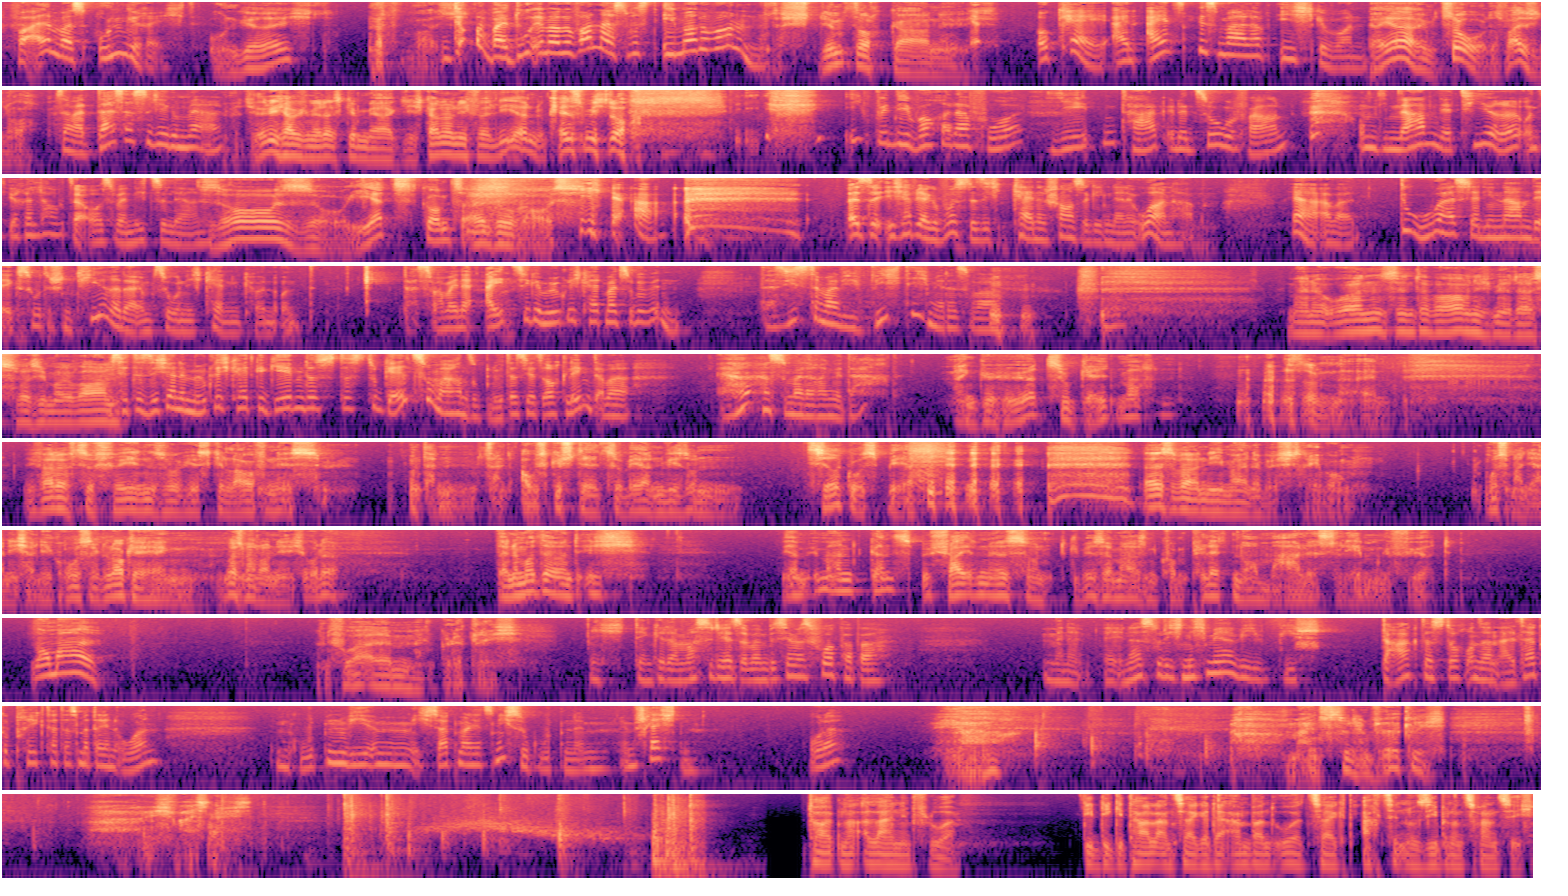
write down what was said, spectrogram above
vor allem war es ungerecht. Ungerecht? Was? Doch, weil du immer gewonnen hast. Du hast immer gewonnen. Das stimmt doch gar nicht. Okay, ein einziges Mal habe ich gewonnen. Ja, ja, im Zoo, das weiß ich noch. Sag mal, das hast du dir gemerkt? Natürlich habe ich mir das gemerkt. Ich kann doch nicht verlieren. Du kennst mich doch. Ich bin die Woche davor jeden Tag in den Zoo gefahren, um die Namen der Tiere und ihre Laute auswendig zu lernen. So, so. Jetzt kommt's also raus. Ja. Also, ich habe ja gewusst, dass ich keine Chance gegen deine Ohren habe. Ja, aber du hast ja die Namen der exotischen Tiere da im Zoo nicht kennen können. Und das war meine einzige Möglichkeit, mal zu gewinnen. Da siehst du mal, wie wichtig mir das war. Meine Ohren sind aber auch nicht mehr das, was sie mal waren. Es hätte sicher eine Möglichkeit gegeben, das, das zu Geld zu machen, so blöd das jetzt auch klingt. Aber ja, hast du mal daran gedacht? Mein Gehör zu Geld machen? also nein. Ich war doch zufrieden, so wie es gelaufen ist. Und dann, dann ausgestellt zu werden wie so ein Zirkusbär. das war nie meine Bestrebung. Muss man ja nicht an die große Glocke hängen. Muss man doch nicht, oder? Deine Mutter und ich, wir haben immer ein ganz bescheidenes und gewissermaßen komplett normales Leben geführt. Normal. Und vor allem glücklich. Ich denke, da machst du dir jetzt aber ein bisschen was vor, Papa. Meine, erinnerst du dich nicht mehr, wie, wie stark das doch unseren Alltag geprägt hat, das mit deinen Ohren? Im Guten wie im, ich sag mal jetzt nicht so Guten, im, im Schlechten. Oder? Ja? Meinst du denn wirklich? Ich weiß nicht. Teubner allein im Flur. Die Digitalanzeige der Armbanduhr zeigt 18.27 Uhr.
